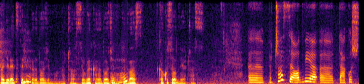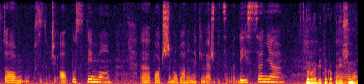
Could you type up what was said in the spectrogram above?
Hajde recite mi kada dođemo na čas joge, kada dođemo uh -huh. kod mhm. vas, kako se odvija čas? E, pa čas se odvija e, tako što se znači opustimo, e, počnemo uglavnom nekim vežbicama disanja, Vrlo je bitno kako dišemo.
